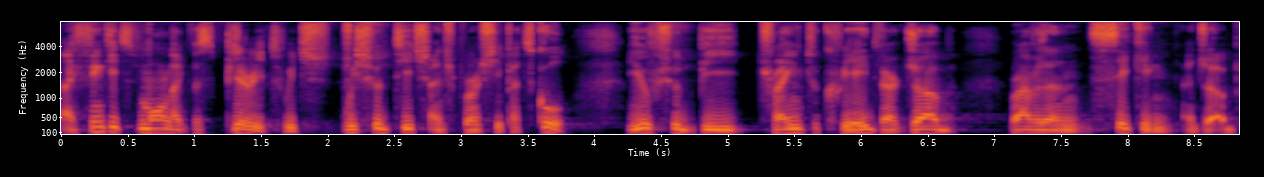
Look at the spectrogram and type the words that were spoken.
I think it's more like the spirit which we should teach entrepreneurship at school. Youth should be trying to create their job rather than seeking a job.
